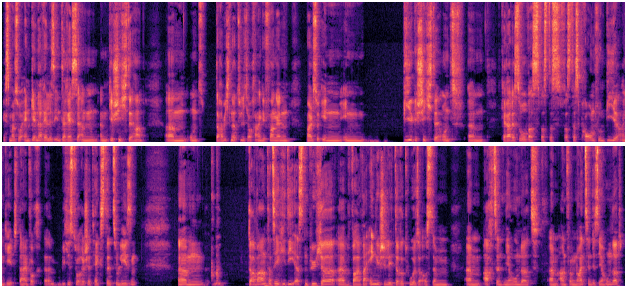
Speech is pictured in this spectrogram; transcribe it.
ich mal so ein generelles Interesse an, an Geschichte habe. Ähm, und da habe ich natürlich auch angefangen, mal so in, in Biergeschichte und ähm, gerade so, was, was, das, was das Brauen von Bier angeht, da einfach ähm, historische Texte zu lesen. Ähm, da waren tatsächlich die ersten Bücher, äh, war, war englische Literatur, also aus dem ähm, 18. Jahrhundert, ähm, Anfang 19. Jahrhundert.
